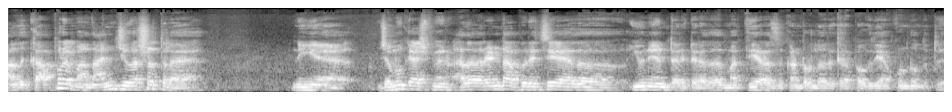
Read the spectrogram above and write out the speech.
அதுக்கப்புறம் இப்போ அந்த அஞ்சு வருஷத்தில் நீங்கள் ஜம்மு காஷ்மீர் அதை ரெண்டாக பிரித்து அதை யூனியன் டெரிட்டரி அதாவது மத்திய அரசு கண்ட்ரோலில் இருக்கிற பகுதியாக கொண்டு வந்துட்டு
